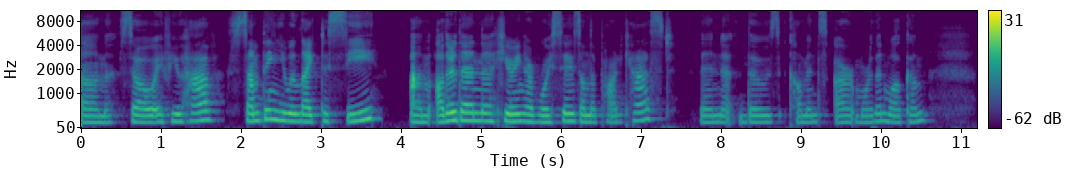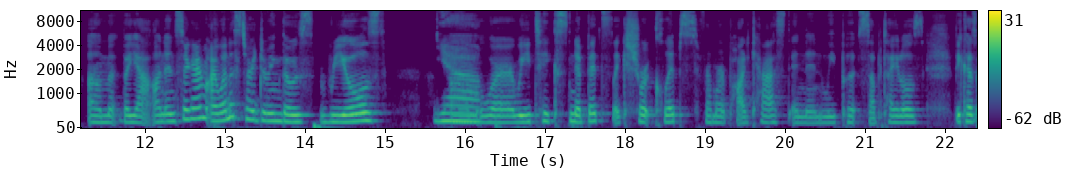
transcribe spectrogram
Um, so if you have something you would like to see um, other than hearing our voices on the podcast, then those comments are more than welcome. Um, but yeah, on Instagram, I want to start doing those reels yeah um, where we take snippets, like short clips from our podcast, and then we put subtitles because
